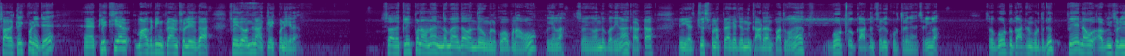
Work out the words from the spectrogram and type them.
ஸோ அதை கிளிக் பண்ணிவிட்டு கிளிக் ஹியர் மார்க்கெட்டிங் பிளான் சொல்லியிருக்கா? ஸோ இதை வந்து நான் கிளிக் பண்ணிக்கிறேன். ஸோ அதை கிளிக் பண்ணோன்னா இந்த மாதிரி தான் வந்து உங்களுக்கு ஓப்பன் ஆகும். ஓகேங்களா ஸோ இங்கே வந்து பார்த்தீங்கன்னா கரெக்டாக நீங்கள் சூஸ் பண்ண பேக்கேஜ் வந்து கார்டான்னு பார்த்துக்கோங்க கோ டு கார்ட்டுன்னு சொல்லி கொடுத்துருங்க. சரிங்களா? ஸோ கோ டு கார்ட்டுன்னு கொடுத்துட்டு பே நவ் அப்படின்னு சொல்லி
